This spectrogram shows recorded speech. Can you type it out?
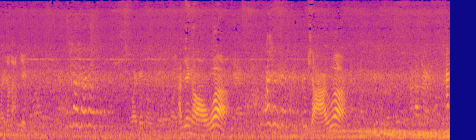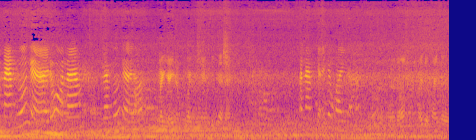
quay nó làm gì quay cái người kia đúng rồi anh giang hồ quá. Em sợ quá. Anh Nam ngứa nghề đúng không anh Nam? Nam ngứa nghề hả? Quay vậy nè quay như em đứng đây nè. Anh Nam chỉ cho quay đã rồi đó phải được hai người.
